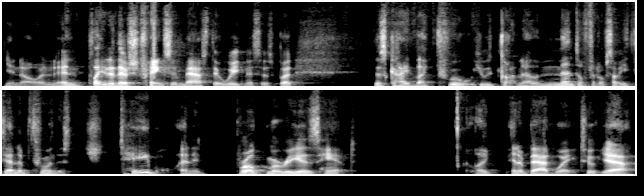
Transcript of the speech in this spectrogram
you know, and and play to their strengths and mask their weaknesses. But this guy like threw he was gotten a mental fit of something. He ended up throwing this table, and it broke Maria's hand, like in a bad way too. Yeah.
